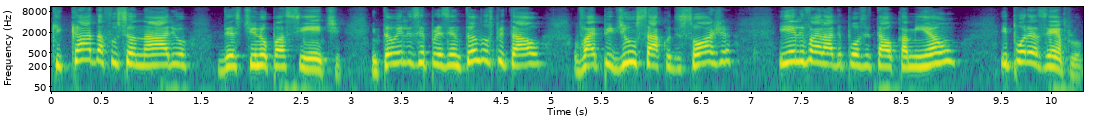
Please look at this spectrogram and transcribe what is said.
que cada funcionário destina ao paciente. Então, eles representando o hospital, vai pedir um saco de soja e ele vai lá depositar o caminhão. E, por exemplo,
